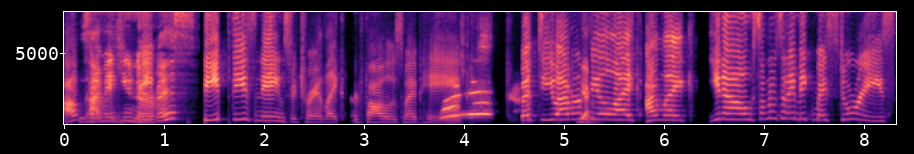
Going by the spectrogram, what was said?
I'll, Does I that mean, make you beep- nervous? Beep these names, Victoria. Like it follows my page. What? But do you ever Yeah. feel like I'm like, you know, sometimes when I make my stories,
